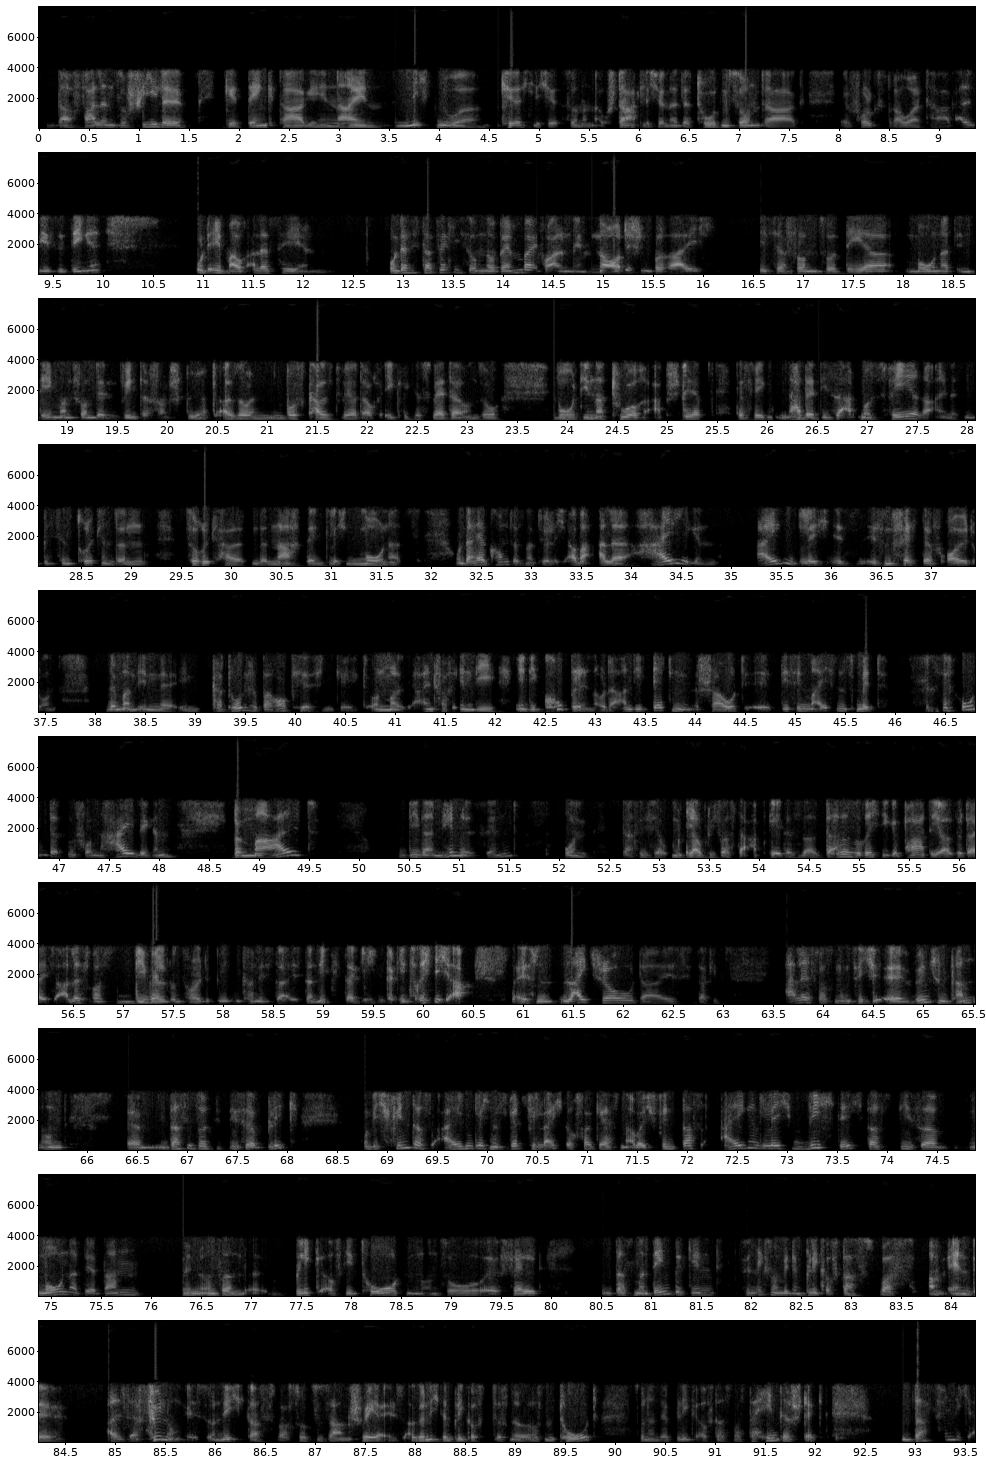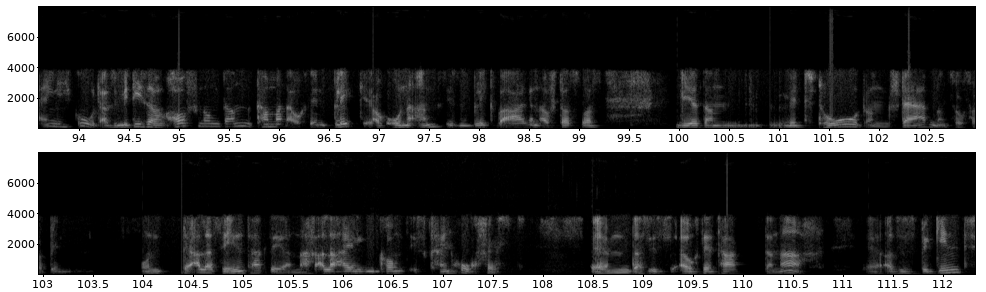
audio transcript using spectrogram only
da fallen so viele Gedenktage hinein, nicht nur kirchliche, sondern auch staatliche, ne? der Totensonntag, äh, Volkstrauertag, all diese Dinge und eben auch Allerseelen. Und das ist tatsächlich so im November, vor allem im nordischen Bereich, ist ja schon so der Monat, in dem man schon den Winter schon spürt. Also wo es kalt wird, auch ekliges Wetter und so, wo die Natur abstirbt. Deswegen hat er diese Atmosphäre eines ein bisschen drückenden, zurückhaltenden, nachdenklichen Monats. Und daher kommt es natürlich. Aber alle Heiligen, eigentlich ist, ist ein Fest der Freude und wenn man in, in katholische Barockkirchen geht und mal einfach in die, in die Kuppeln oder an die Decken schaut, äh, die sind meistens mit Hunderten von Heiligen bemalt, die da im Himmel sind. Und das ist ja unglaublich, was da abgeht. Das ist, das ist eine richtige Party. Also da ist alles, was die Welt uns heute bieten kann, ist da ist da nichts dagegen. Da geht es richtig ab. Da ist ein Lightshow, da ist, da gibt es alles, was man sich äh, wünschen kann. Und ähm, das ist so dieser Blick. Und ich finde das eigentlich, und es wird vielleicht auch vergessen, aber ich finde das eigentlich wichtig, dass dieser Monat, der dann in unseren äh, Blick auf die Toten und so äh, fällt, dass man den beginnt zunächst mal mit dem Blick auf das, was am Ende als Erfüllung ist und nicht das, was sozusagen schwer ist. Also nicht den Blick auf, das, auf den Tod, sondern der Blick auf das, was dahinter steckt. Das finde ich eigentlich gut. Also mit dieser Hoffnung dann kann man auch den Blick, auch ohne Angst, diesen Blick wagen auf das, was wir dann mit Tod und Sterben und so verbinden. Und der Allerseelentag, der ja nach Allerheiligen kommt, ist kein Hochfest. Ähm, das ist auch der Tag danach. Äh, also es beginnt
